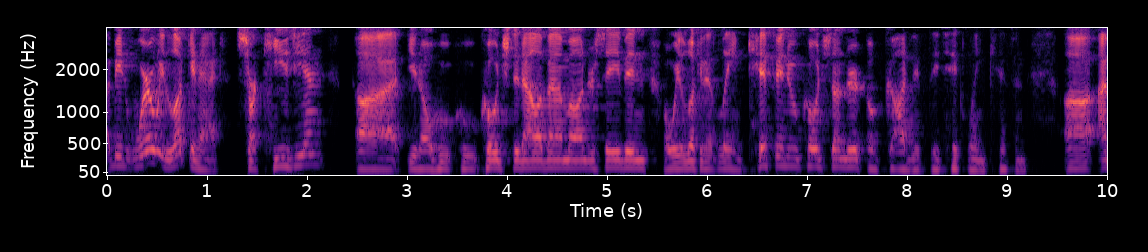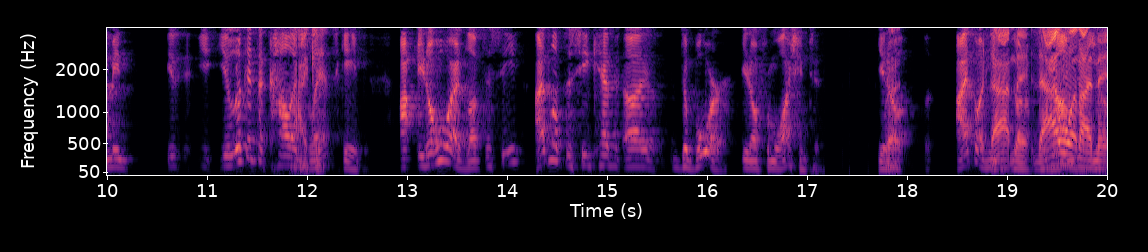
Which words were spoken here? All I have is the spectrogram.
I mean, where are we looking at? Sarkisian, uh, you know, who who coached in Alabama under Saban? Are we looking at Lane Kiffin, who coached under? Oh God, if they take Lane Kiffin, uh, I mean, you, you, look at the college landscape. Uh, you know who I'd love to see? I'd love to see Kevin uh, DeBoer, you know, from Washington. You right. know, I thought that ma- that one I ma-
